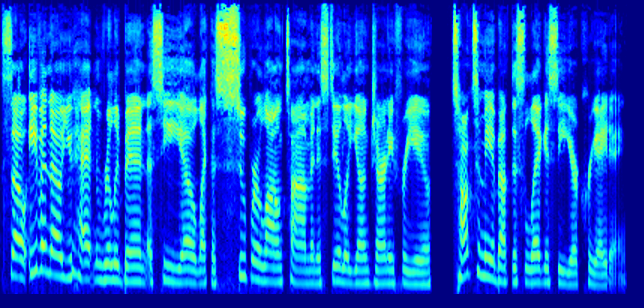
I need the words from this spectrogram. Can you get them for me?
So even though you hadn't really been a CEO like a super long time, and it's still a young journey for you, talk to me about this legacy you're creating.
